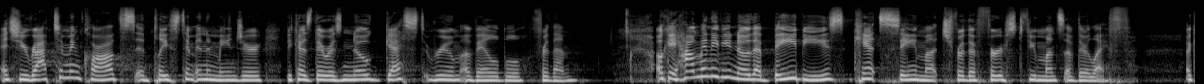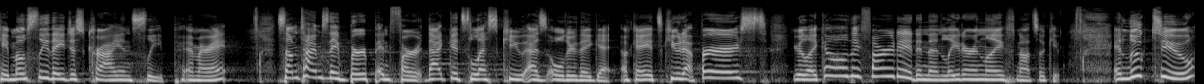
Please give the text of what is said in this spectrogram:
And she wrapped him in cloths and placed him in a manger because there was no guest room available for them. Okay, how many of you know that babies can't say much for the first few months of their life? Okay, mostly they just cry and sleep. Am I right? Sometimes they burp and fart. That gets less cute as older they get. Okay, it's cute at first. You're like, oh, they farted. And then later in life, not so cute. In Luke 2,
